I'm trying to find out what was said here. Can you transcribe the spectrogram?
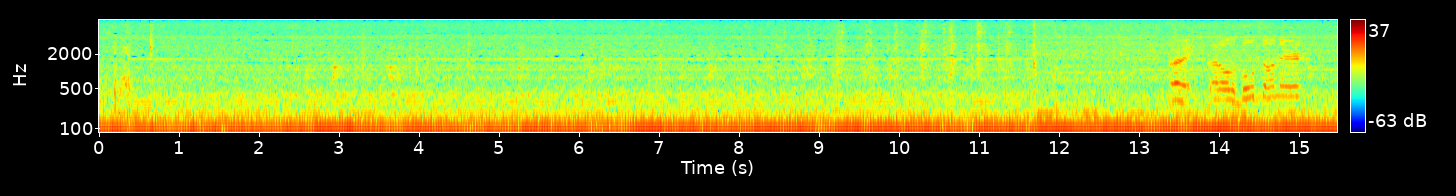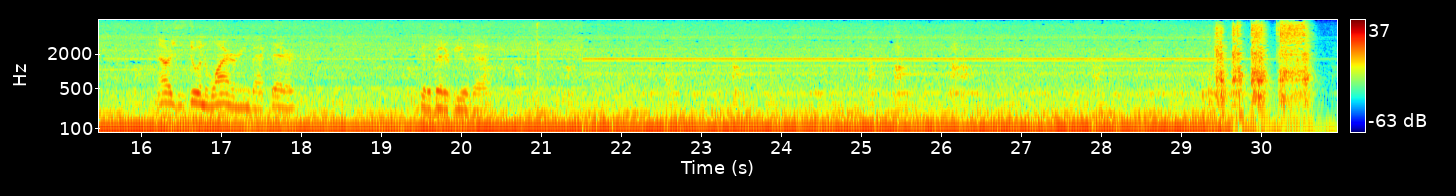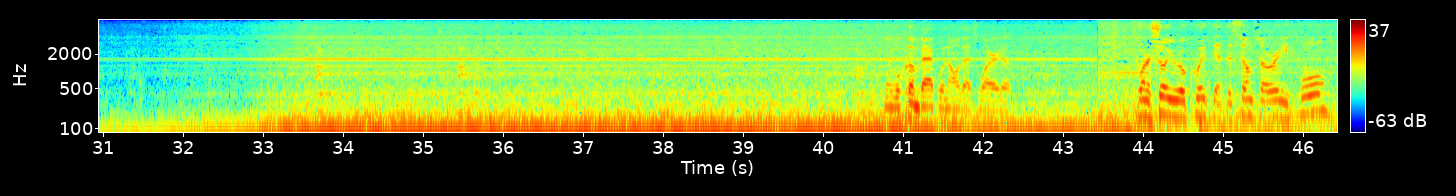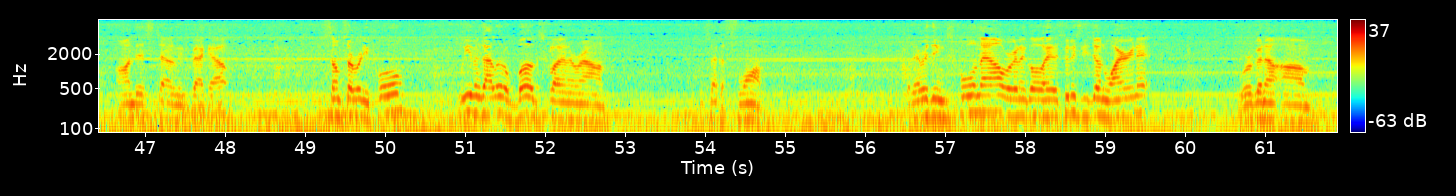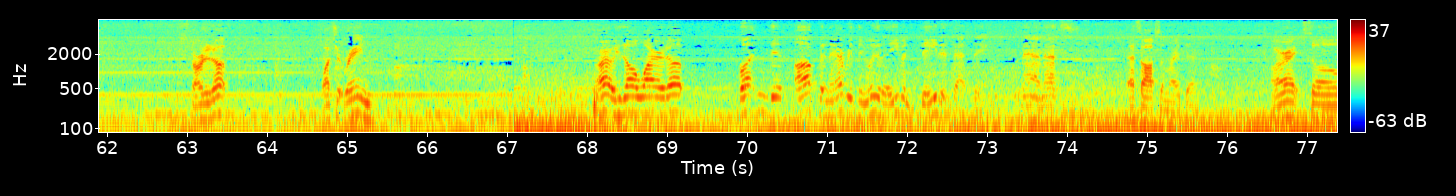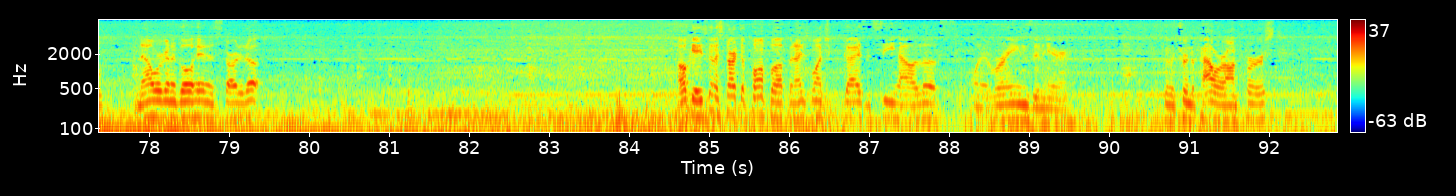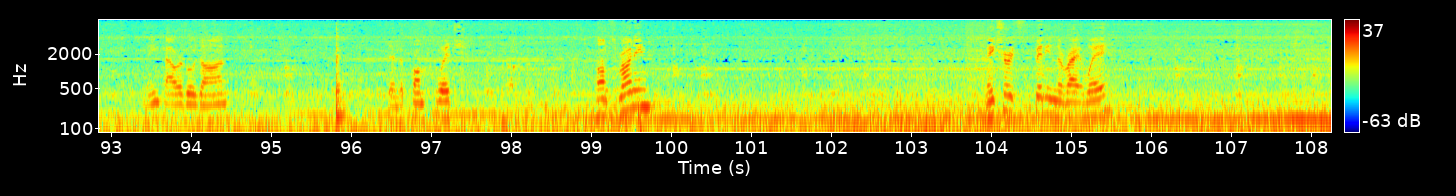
Alright, got all the bolts on there. Now we're just doing the wiring back there. Get a better view of that. We'll come back when all that's wired up. Just want to show you real quick that the sump's already full on this. Let me back out. Sump's already full. We even got little bugs flying around. Looks like a swamp. But everything's full now. We're gonna go ahead as soon as he's done wiring it. We're gonna um, start it up. Watch it rain. All right, he's all wired up, buttoned it up, and everything. Look at that. Even dated that thing. Man, that's that's awesome right there. All right, so now we're gonna go ahead and start it up. Okay, he's gonna start the pump up, and I just want you guys to see how it looks when it rains in here. He's gonna turn the power on first. Main power goes on. Then the pump switch. Pump's running. Make sure it's spinning the right way.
